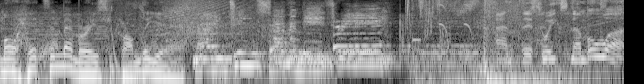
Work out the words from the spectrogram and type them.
More hits and memories from the year. 1973. And this week's number one.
